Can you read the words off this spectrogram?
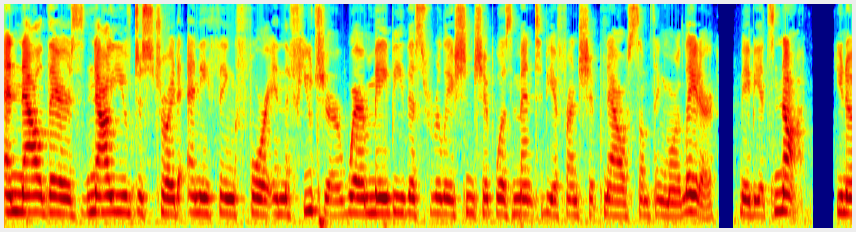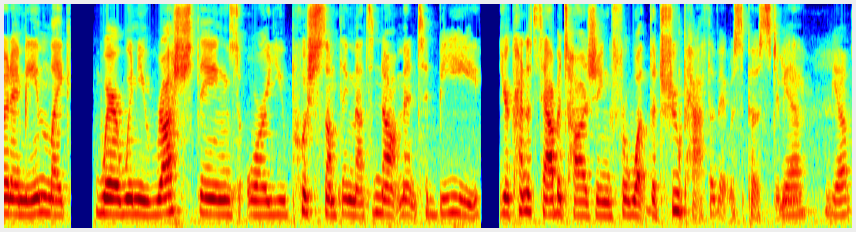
and now there's now you've destroyed anything for in the future where maybe this relationship was meant to be a friendship now something more later. Maybe it's not. You know what I mean? Like where when you rush things or you push something that's not meant to be, you're kind of sabotaging for what the true path of it was supposed to be. Yeah. Yep.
